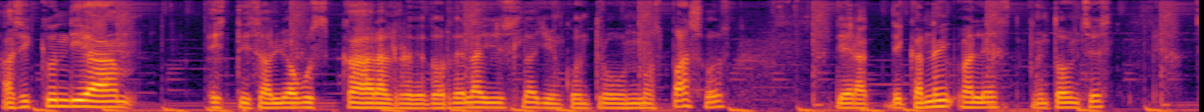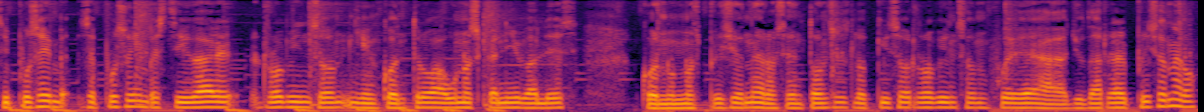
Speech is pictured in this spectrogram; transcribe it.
Así que un día este salió a buscar alrededor de la isla y encontró unos pasos de, de caníbales. Entonces se puso, puso a investigar Robinson y encontró a unos caníbales con unos prisioneros. Entonces lo que hizo Robinson fue ayudarle al prisionero.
